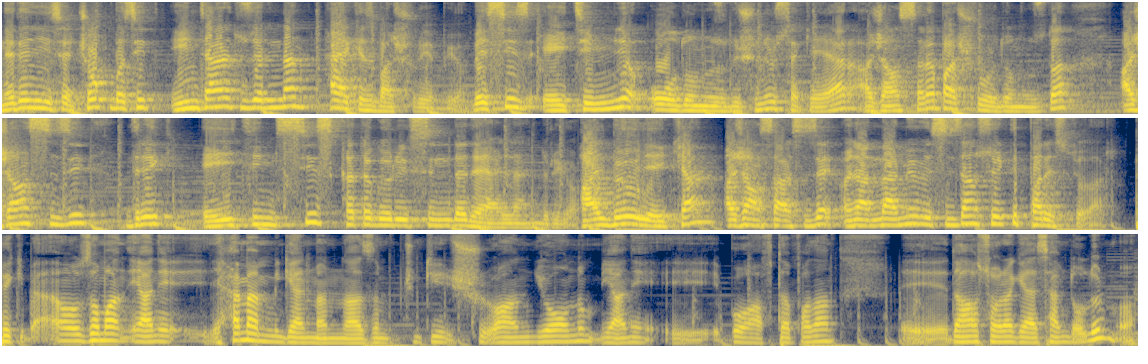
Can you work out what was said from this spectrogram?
Nedeni ise çok basit. İnternet üzerinden herkes başvuru yapıyor. Ve siz eğitimli olduğunuzu düşünürsek eğer ajanslara başvurduğunuzda ajans sizi direkt eğitimsiz kategorisinde değerlendiriyor. Hal böyleyken ajanslar size önem vermiyor ve sizden sürekli para istiyorlar. Peki ben o zaman yani hemen mi gelmem lazım? Çünkü şu an yoğunum yani e, bu hafta falan E, daha sonra gelsem de olur mu?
